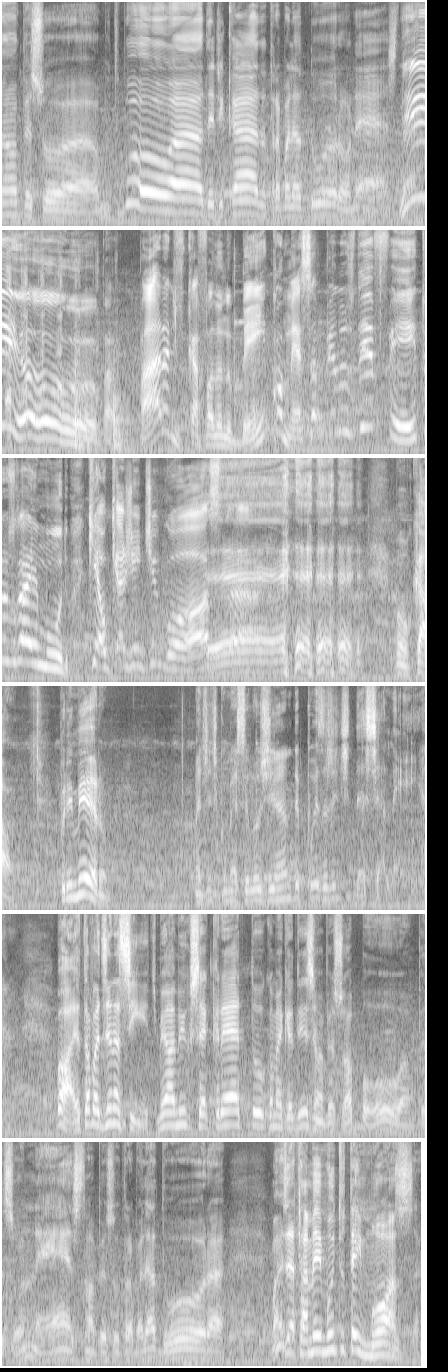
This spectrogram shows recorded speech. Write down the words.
é uma pessoa muito boa, dedicada, trabalhadora, honesta. Ih, ô, ô, pa- para de ficar falando bem e começa pelos defeitos, Raimundo, que é o que a gente gosta. É. Bom, calma. Primeiro, a gente começa elogiando, depois a gente desce a lenha. Bom, eu tava dizendo o seguinte: meu amigo secreto, como é que eu disse? É uma pessoa boa, uma pessoa honesta, uma pessoa trabalhadora, mas é também muito teimosa.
